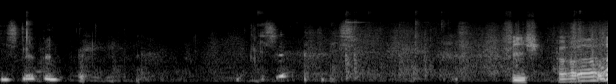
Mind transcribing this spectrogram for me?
He's slipping. Fish. no.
